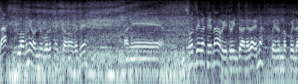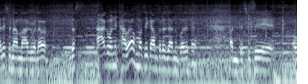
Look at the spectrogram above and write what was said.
लास्ट ब्लग नै पऱ्यो साथीसँगको चाहिँ अनि सोचेको थिएन भेट हुन्छ भनेर होइन? पहिलाभन्दा पहिला चाहिँ सुनाममा आएको बेलामा जस्ट आएको भने थाहा भयो म चाहिँ काम परेर जानु परेको थियो। अनि त्यसपछि अब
